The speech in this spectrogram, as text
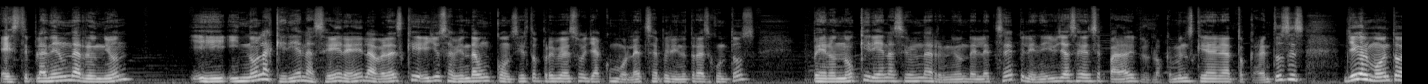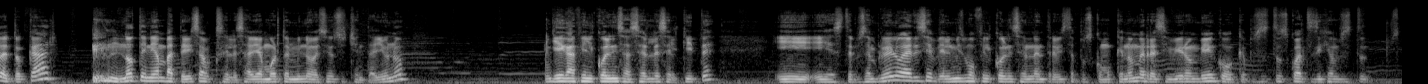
este, planean una reunión y, no la querían hacer, ¿eh? La verdad es que ellos habían dado un concierto previo a eso ya como Led Zeppelin otra vez juntos, pero no querían hacer una reunión de Led Zeppelin, ellos ya se habían separado y pues lo que menos querían era tocar. Entonces, llega el momento de tocar, no tenían baterista porque se les había muerto en 1981. Llega Phil Collins a hacerles el quite y, este, pues en primer lugar dice el mismo Phil Collins en una entrevista, pues como que no me recibieron bien, como que pues estos cuates dijimos, pues,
